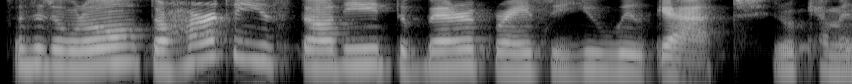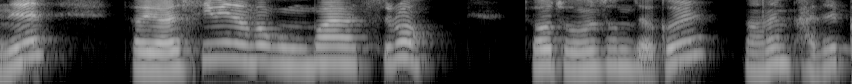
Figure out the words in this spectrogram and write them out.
전체적으로 the harder you study, the better grades you will get. 이렇게 하면은 더 열심히 너가 공부할수록 더 좋은 성적을 너는 받을 거야.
